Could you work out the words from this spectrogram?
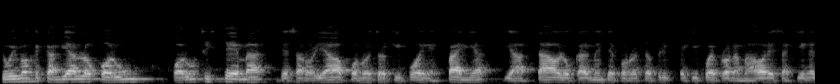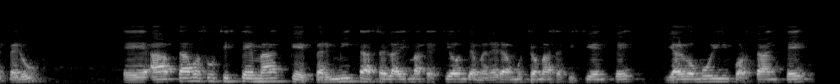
tuvimos que cambiarlo por un, por un sistema desarrollado por nuestro equipo en España y adaptado localmente por nuestro equipo de programadores aquí en el Perú, eh, adaptamos un sistema que permita hacer la misma gestión de manera mucho más eficiente y algo muy importante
